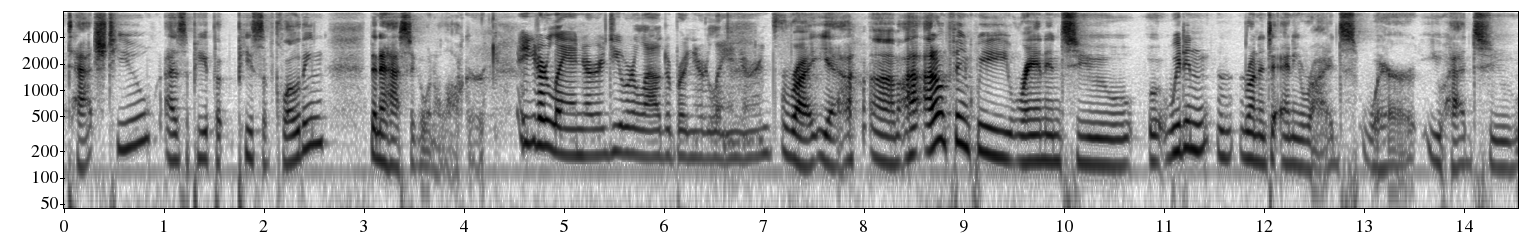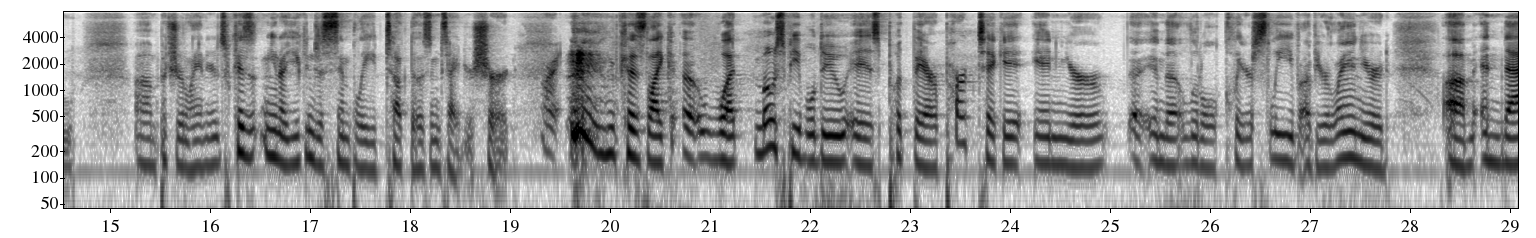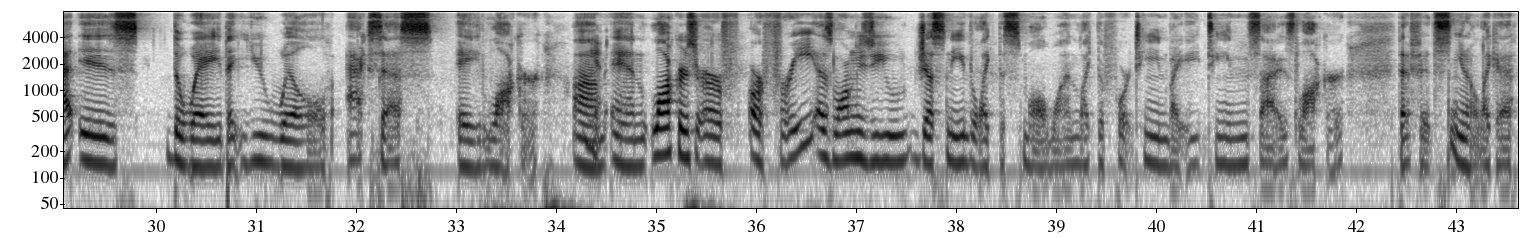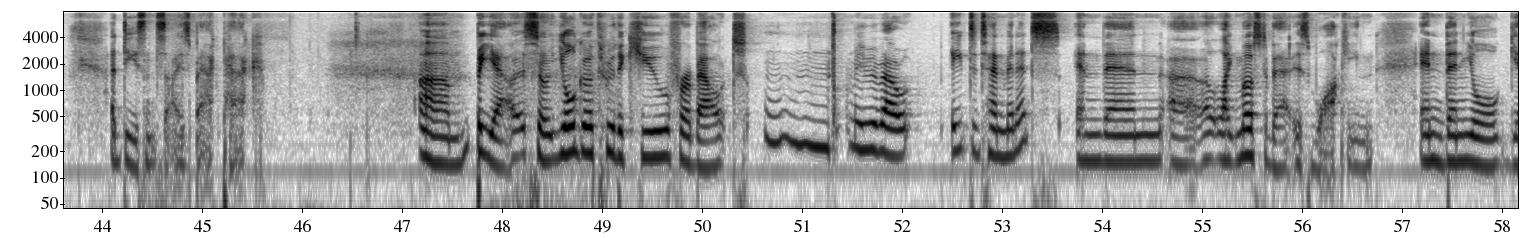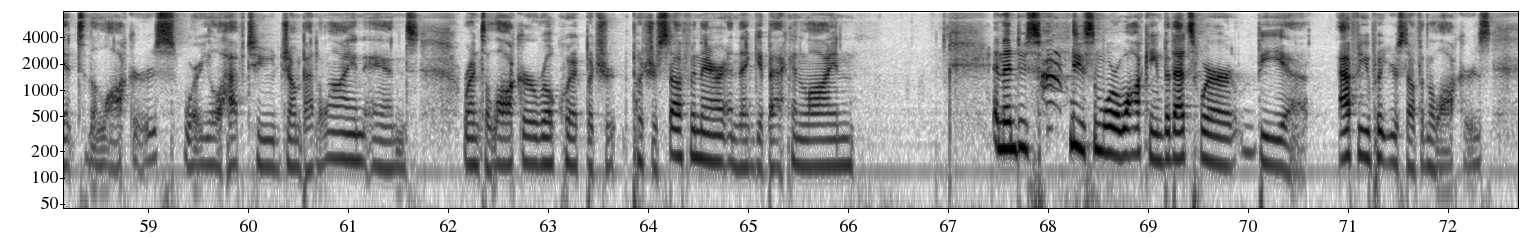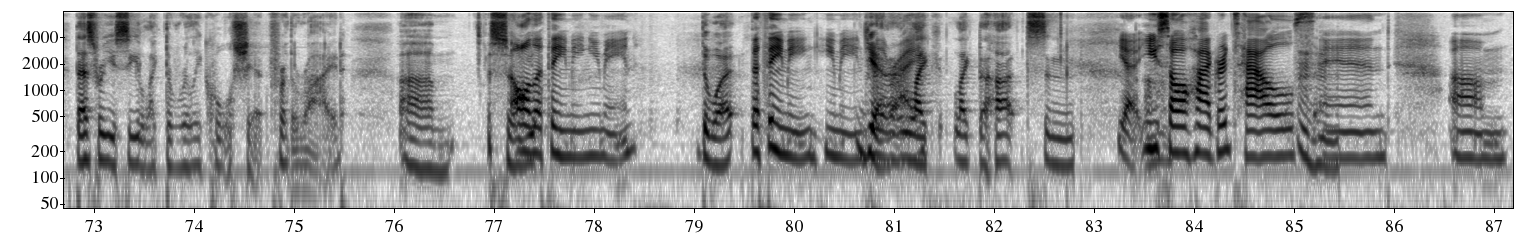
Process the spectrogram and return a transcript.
attached to you as a piece of, clothing, then it has to go in a locker. Your lanyards, you were allowed to bring your lanyards. Right. Yeah. Um, I, I don't think we ran into we didn't run into any rides where you had to um, put your lanyards because you know you can just simply tuck those inside your shirt Right. because like uh, what most people do is put their park ticket in your uh, in the little clear sleeve of your lanyard um, and that is the way that you will access a locker. Um, and lockers are are free as long as you just need like the small one like the 14 by 18 size locker that fits you know like a, a decent size backpack. Um, but yeah, so you'll go through the queue for about mm, maybe about eight to ten minutes, and then uh, like most of that is walking, and then you'll get to the lockers where you'll have to jump out of line and rent a locker real quick, put your put your stuff in there, and then get back in line, and then do some, do some more walking. But that's where the uh, after you put your stuff in the lockers, that's where you see like the really cool shit for the ride. Um, so All the theming, you mean? the what? The theming, you mean? for the Yeah, like like the huts and Yeah, you Um, saw Hagrid's house, Mhm. and um,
